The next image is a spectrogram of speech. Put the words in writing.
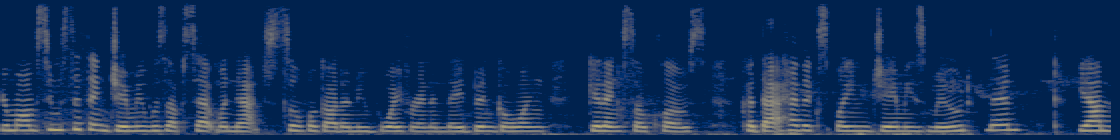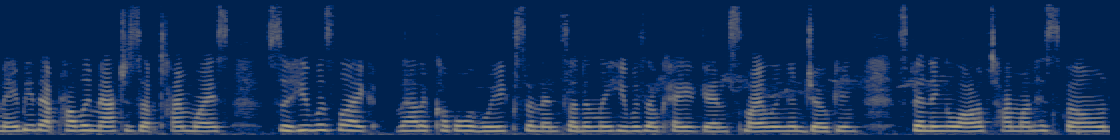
Your mom seems to think Jamie was upset when Nat Silva got a new boyfriend and they'd been going getting so close. Could that have explained Jamie's mood then? Yeah, maybe that probably matches up time-wise. So he was like that a couple of weeks and then suddenly he was okay again, smiling and joking, spending a lot of time on his phone.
